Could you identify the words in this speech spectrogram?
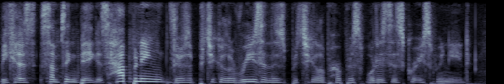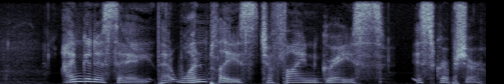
because something big is happening. There's a particular reason, there's a particular purpose. What is this grace we need? I'm going to say that one place to find grace is Scripture.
